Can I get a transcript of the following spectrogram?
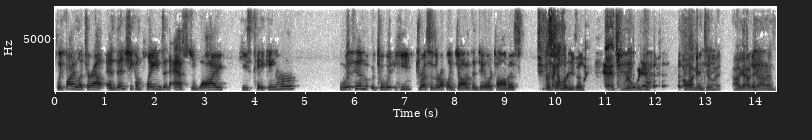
so he finally lets her out and then she complains and asks why he's taking her with him to wit he dresses her up like jonathan taylor thomas she for looks like a some little- reason Yeah, it's real weird. oh, I'm into it. I gotta be honest.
